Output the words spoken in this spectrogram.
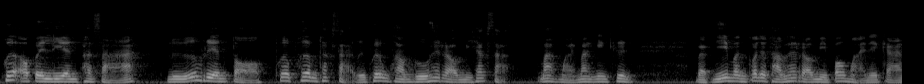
เพื่อเอาไปเรียนภาษา หรือเรียนต่อเพื่อเพิ่มทักษะหรือเพิ่มความรู้ให้เรามีทักษะมากมายมากยิ่งขึ้น แบบนี้มันก็จะทำให้เรามีเป้าหมายในการ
